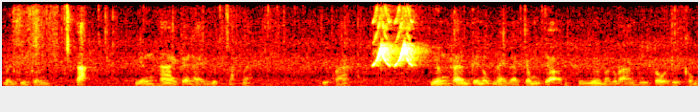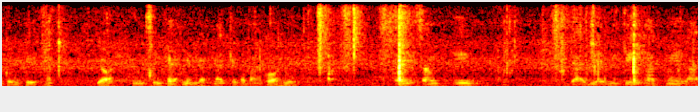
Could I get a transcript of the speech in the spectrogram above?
mình chỉ cần tắt, nhấn hai cái này nút tắt này, chìa khóa. Nhấn thêm cái nút này là chống trộm nhưng mà các bạn buổi tối thì không cần thiết ha. Rồi, mình xin phép mình gấp lại cho các bạn coi luôn. Đây, xong, yên. Chạy về vị trí ha, ngay lại.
